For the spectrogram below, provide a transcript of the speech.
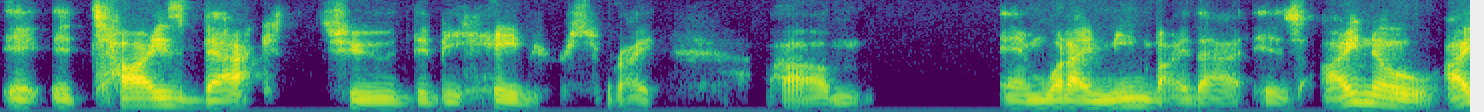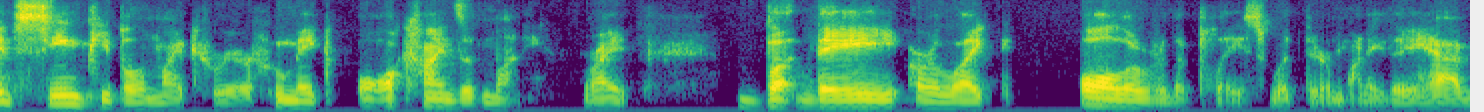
it, it ties back to the behaviors right? Um, and what I mean by that is I know I've seen people in my career who make all kinds of money, right? But they are like all over the place with their money. They have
